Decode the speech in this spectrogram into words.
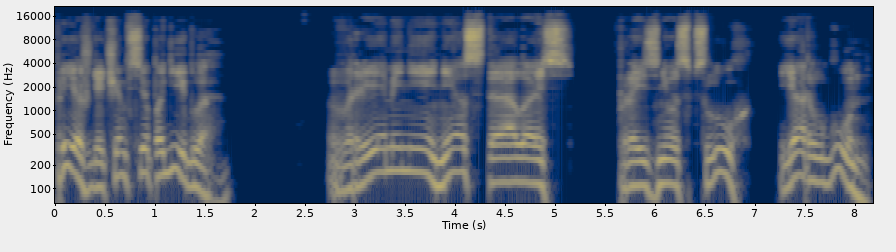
прежде чем все погибло. «Времени не осталось», — произнес вслух Ярл Гун,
